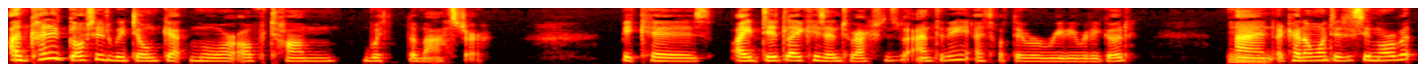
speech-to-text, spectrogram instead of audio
I'm kind of gutted we don't get more of Tom with the Master because I did like his interactions with Anthony. I thought they were really really good, Hmm. and I kind of wanted to see more of it.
